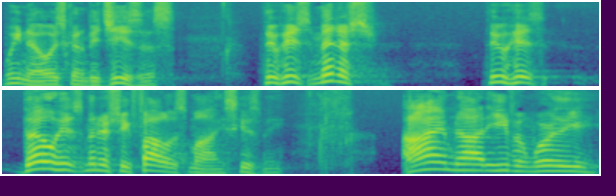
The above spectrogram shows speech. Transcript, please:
we know is going to be Jesus, through his ministry, through his, though his ministry follows mine, excuse me, I'm not even worthy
